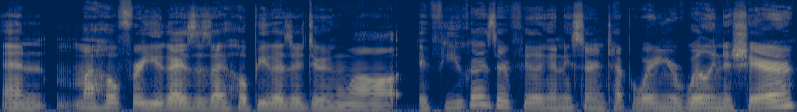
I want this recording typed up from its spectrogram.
And my hope for you guys is I hope you guys are doing well. If you guys are feeling any certain type of way and you're willing to share,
